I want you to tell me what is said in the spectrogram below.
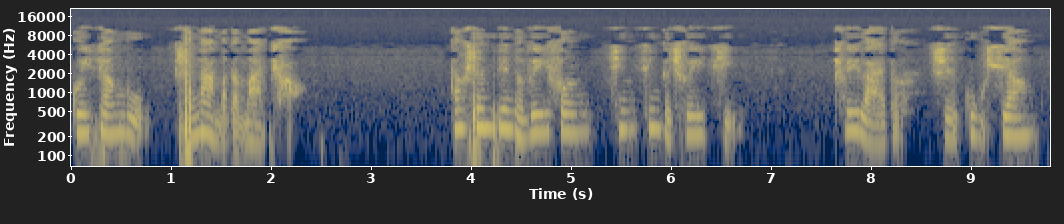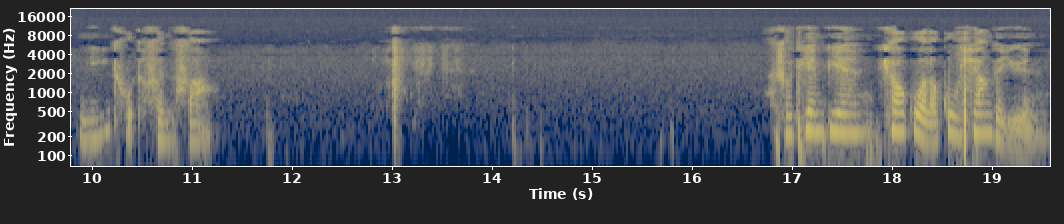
归乡路是那么的漫长。当身边的微风轻轻的吹起，吹来的是故乡泥土的芬芳。”说天边飘过了故乡的云，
